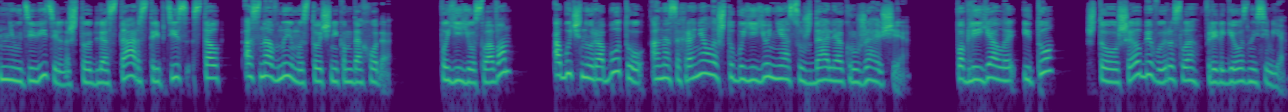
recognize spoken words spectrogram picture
Неудивительно, что для Стар стриптиз стал основным источником дохода. По ее словам, обычную работу она сохраняла, чтобы ее не осуждали окружающие. Повлияло и то, что Шелби выросла в религиозной семье.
